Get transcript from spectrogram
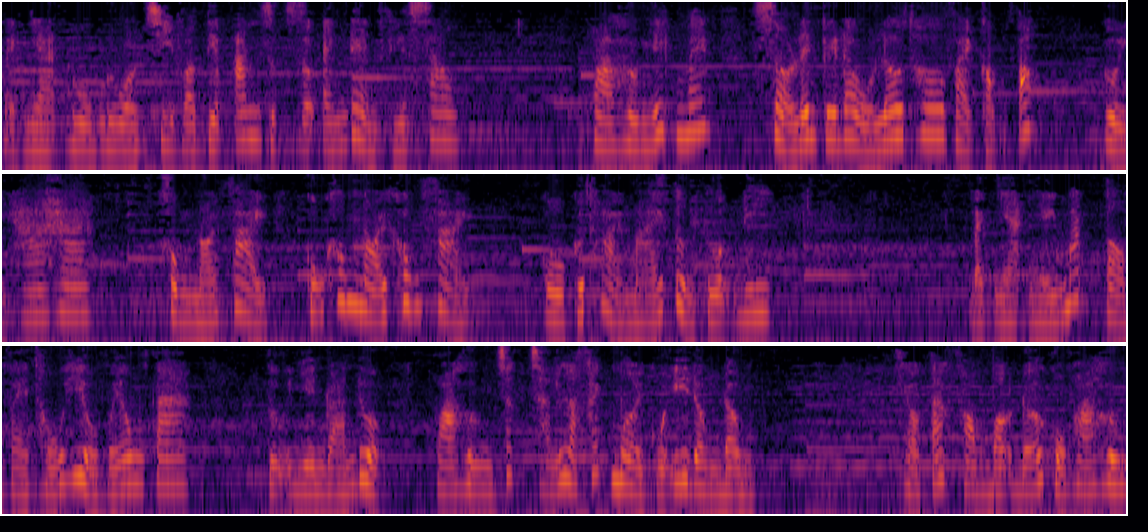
Bạch Nhạn đùa đùa chỉ vào tiệm ăn rực rỡ ánh đèn phía sau. Hòa hưng nhếch mép, sở lên cái đầu lơ thơ vài cọng tóc, cười ha ha. Không nói phải, cũng không nói không phải. Cô cứ thoải mái tưởng tượng đi. Bạch nhạn nháy mắt tỏ vẻ thấu hiểu với ông ta. Tự nhiên đoán được, Hoa Hưng chắc chắn là khách mời của Y Đồng Đồng. Theo tác phong bợ đỡ của Hoa Hưng,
